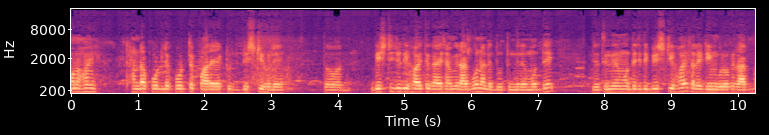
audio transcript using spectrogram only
মনে হয় ঠান্ডা পড়লে, পড়তে পারে, একটু বৃষ্টি হলে। তো বৃষ্টি যদি হয় তো গাইস আমি রাখব, নাহলে দু, তিন দিনের মধ্যে, দু, তিন দিনের মধ্যে যদি বৃষ্টি হয়, তাহলে ডিমগুলোকে রাখব,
